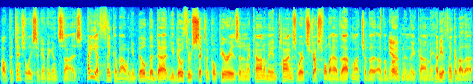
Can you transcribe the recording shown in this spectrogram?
of potentially significant size. How do you think about when you build the debt? You go through cyclical periods in an economy and times where it's stressful to have that much of a, of a yeah. burden in the economy. How do you think about that?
